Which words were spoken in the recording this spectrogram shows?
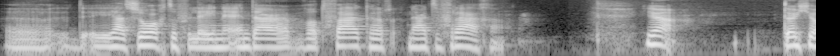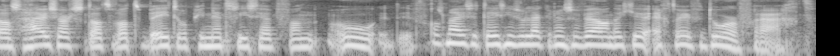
eh, ja, zorg te verlenen en daar wat vaker naar te vragen. Ja, dat je als huisarts dat wat beter op je netvlies hebt van... oh, volgens mij zit deze niet zo lekker in zijn wel... en dat je echt even doorvraagt.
